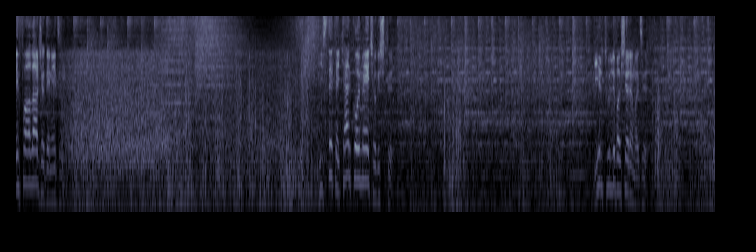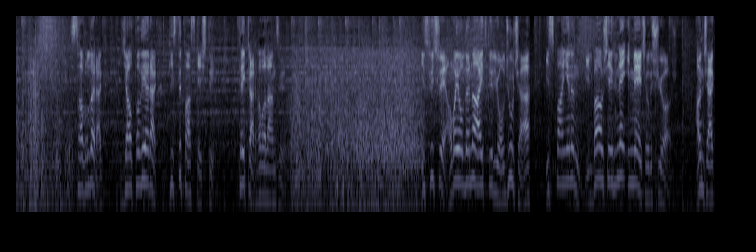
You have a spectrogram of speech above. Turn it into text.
defalarca denedi. Piste teker koymaya çalıştı. Bir türlü başaramadı. Savrularak, yalpalayarak pisti pas geçti. Tekrar havalandı. İsviçre Hava Yolları'na ait bir yolcu uçağı İspanya'nın Bilbao şehrine inmeye çalışıyor. Ancak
